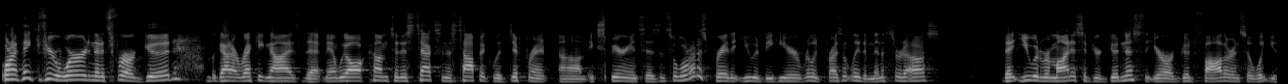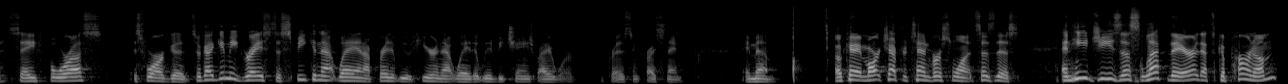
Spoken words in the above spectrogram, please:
Lord, I thank you for your word and that it's for our good. But God, I recognize that, man, we all come to this text and this topic with different um, experiences. And so, Lord, I just pray that you would be here really presently to minister to us, that you would remind us of your goodness, that you're our good Father. And so, what you say for us is for our good. So, God, give me grace to speak in that way. And I pray that we would hear in that way, that we would be changed by your word. We pray this in Christ's name. Amen. Okay, Mark chapter 10, verse 1. It says this And he, Jesus, left there, that's Capernaum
